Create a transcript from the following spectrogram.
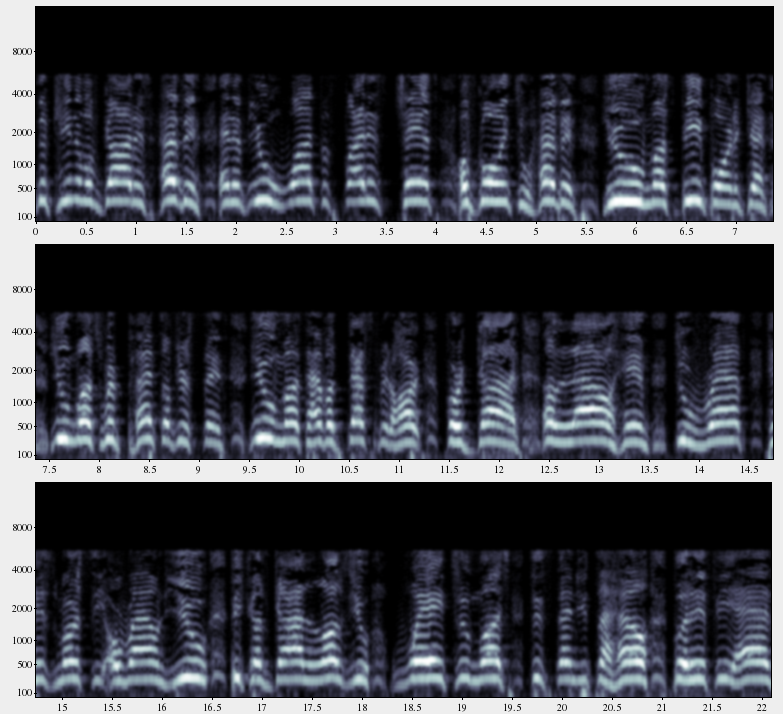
The kingdom of God is heaven, and if you want the slightest chance of going to heaven, you must be born again. You must repent of your sins. You must have a desperate heart for God. Allow Him to wrap His mercy around you because God loves you way too much to send you to hell, but if He has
